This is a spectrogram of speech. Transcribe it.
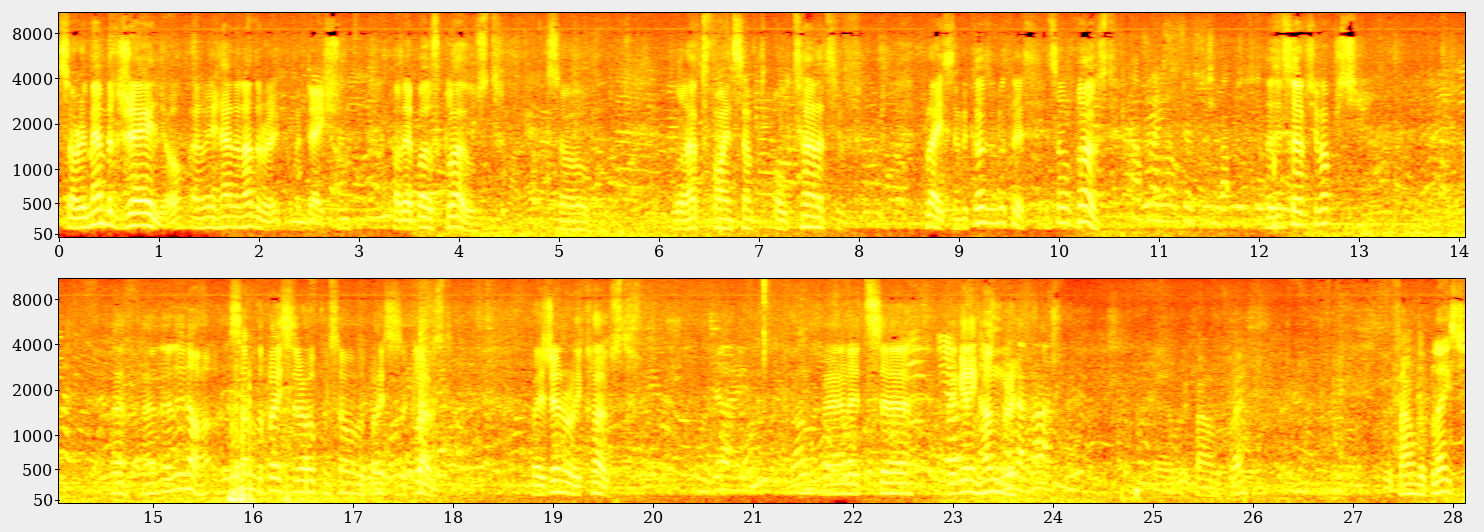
So I remembered Zeljo, and we had another recommendation, but they're both closed. So we'll have to find some alternative place. And because of look at this, it's all closed. Does it serve Cevapcici? Uh, and, and you know, some of the places are open, some of the places are closed. But it's generally closed. And it's, uh, we're getting hungry. Yeah, we found a place. We found a place,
